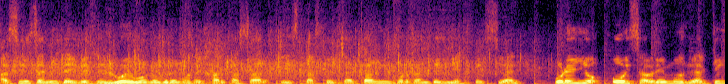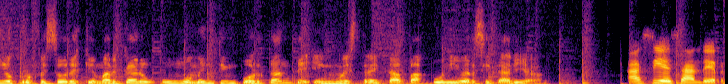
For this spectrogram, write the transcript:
Así es, Anita, y desde luego no queremos dejar pasar esta fecha tan importante y especial. Por ello, hoy sabremos de aquellos profesores que marcaron un momento importante en nuestra etapa universitaria. Así es, Ander.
